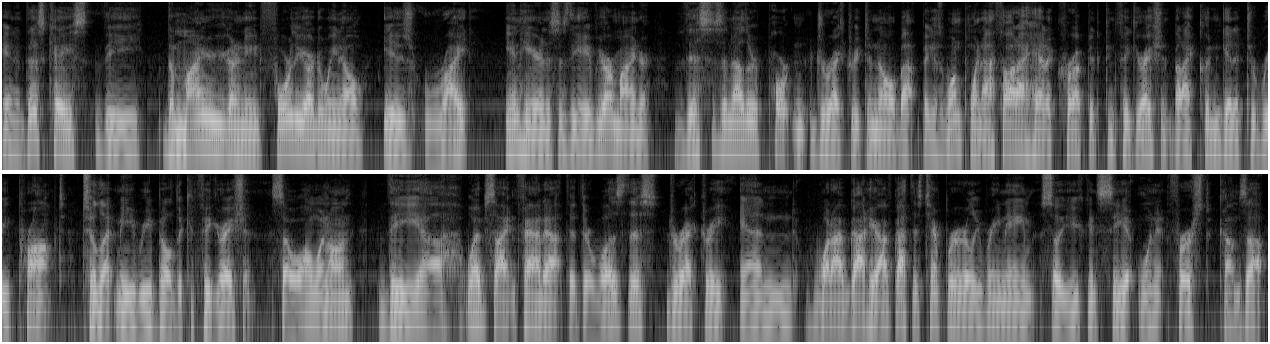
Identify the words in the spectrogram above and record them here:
And in this case, the, the miner you're going to need for the Arduino is right in here. This is the AVR miner. This is another important directory to know about because at one point I thought I had a corrupted configuration, but I couldn't get it to reprompt to let me rebuild the configuration. So I went on the uh, website and found out that there was this directory and what I've got here, I've got this temporarily renamed so you can see it when it first comes up.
